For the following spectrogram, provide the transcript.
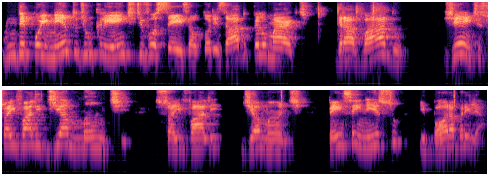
um depoimento de um cliente de vocês, autorizado pelo marketing, gravado, gente, isso aí vale diamante. Isso aí vale diamante. Pensem nisso e bora brilhar.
